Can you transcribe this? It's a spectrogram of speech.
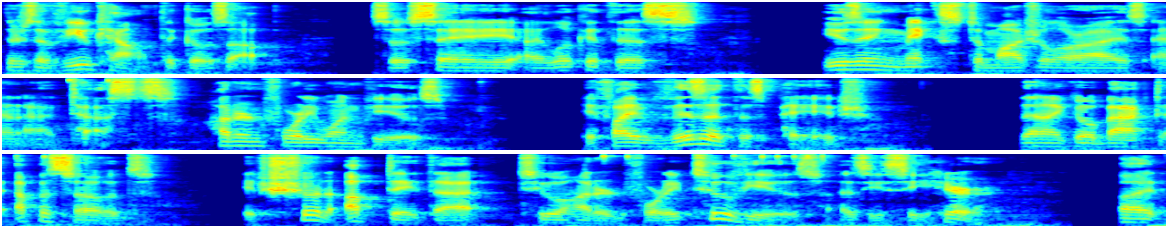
there's a view count that goes up. So say I look at this using mix to modularize and add tests, 141 views. If I visit this page, then I go back to episodes, it should update that to 142 views, as you see here. But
